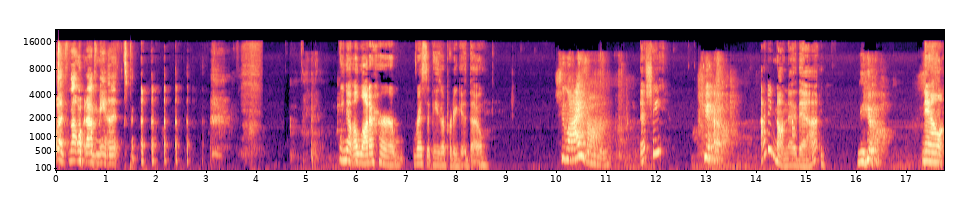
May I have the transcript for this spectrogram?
that's not what I meant. you know, a lot of her recipes are pretty good, though. She lies on them. Does she? Yeah. I did not know that. Yeah. Now,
